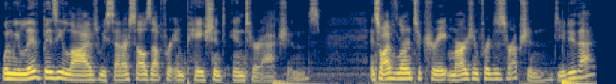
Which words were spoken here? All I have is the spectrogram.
When we live busy lives, we set ourselves up for impatient interactions. And so I've learned to create margin for disruption. Do you do that?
